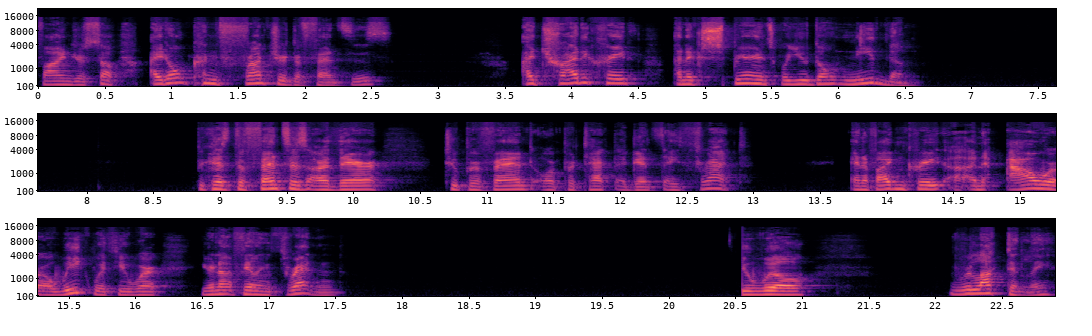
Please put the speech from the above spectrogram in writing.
find yourself. I don't confront your defenses. I try to create an experience where you don't need them. Because defenses are there to prevent or protect against a threat. And if I can create an hour a week with you where you're not feeling threatened, you will reluctantly,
